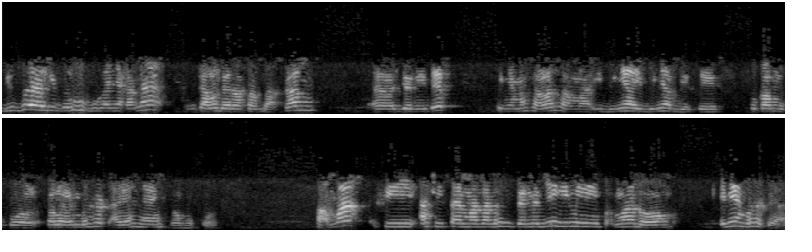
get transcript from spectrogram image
juga gitu hubungannya. Karena kalau dari latar belakang uh, Johnny Depp punya masalah sama ibunya. Ibunya abusive suka mukul. Kalau Amber Heard ayahnya yang suka mukul. Sama si asisten mantan asistennya dia gini ma dong ini yang berat ya?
